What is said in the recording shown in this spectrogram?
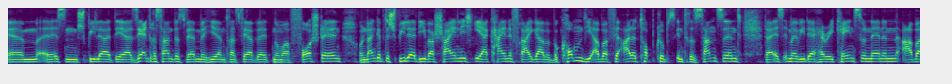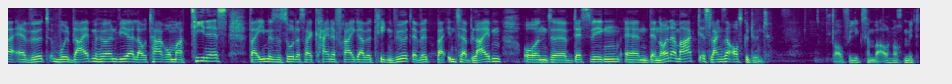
ähm, ist ein Spieler, der sehr interessant ist, werden wir hier im Transferupdate nochmal vorstellen. Und dann gibt es Spieler, die wahrscheinlich eher keine Freigabe bekommen, die aber für alle Topclubs interessant sind. Da ist immer wieder Harry Kane zu nennen, aber er wird wohl bleiben, hören wir. Lautaro Martinez, bei ihm ist es so, dass er keine Freigabe kriegen wird. Er wird bei Inter bleiben und äh, deswegen, äh, der Neuner Markt ist langsam ausgedünnt. Joao Felix haben wir auch noch mit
